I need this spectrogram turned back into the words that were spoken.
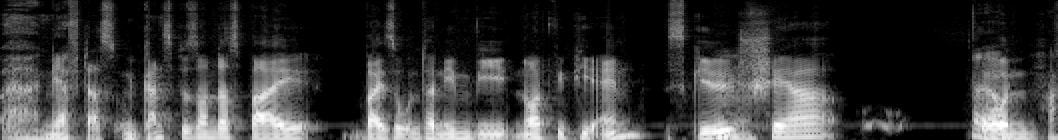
äh, nervt das. Und ganz besonders bei, bei so Unternehmen wie NordVPN, Skillshare, Und, Ha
